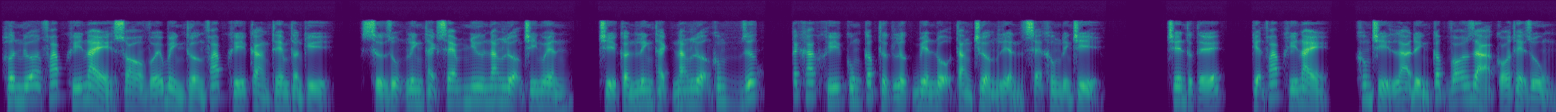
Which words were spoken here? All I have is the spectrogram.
Hơn nữa pháp khí này so với bình thường pháp khí càng thêm thần kỳ, sử dụng linh thạch xem như năng lượng chi nguyên, chỉ cần linh thạch năng lượng không dứt, cách khác khí cung cấp thực lực biên độ tăng trưởng liền sẽ không đình chỉ. Trên thực tế, kiện pháp khí này không chỉ là đỉnh cấp võ giả có thể dùng,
